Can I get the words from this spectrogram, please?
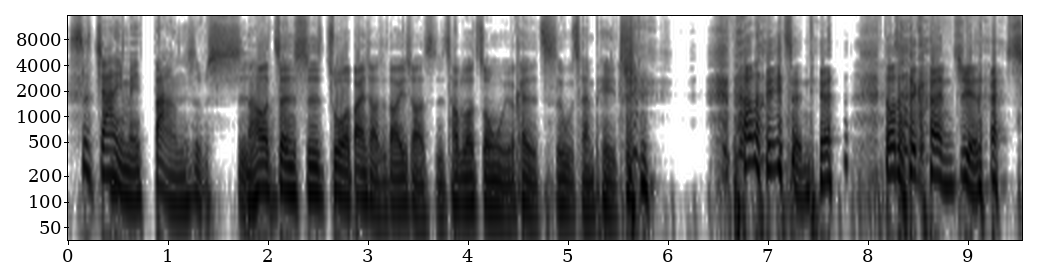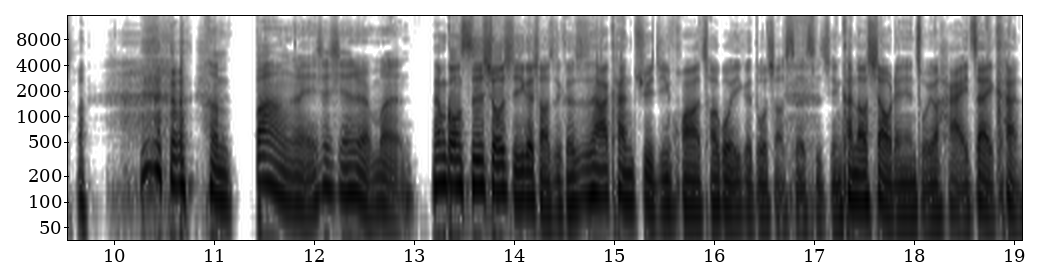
是家里没档是不是？然后正式做半小时到一小时，差不多中午就开始吃午餐配剧，他的一整天都在看剧，太爽，很。棒哎、欸，这些人们，他们公司休息一个小时，可是他看剧已经花了超过一个多小时的时间，看到下午两点左右还在看，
